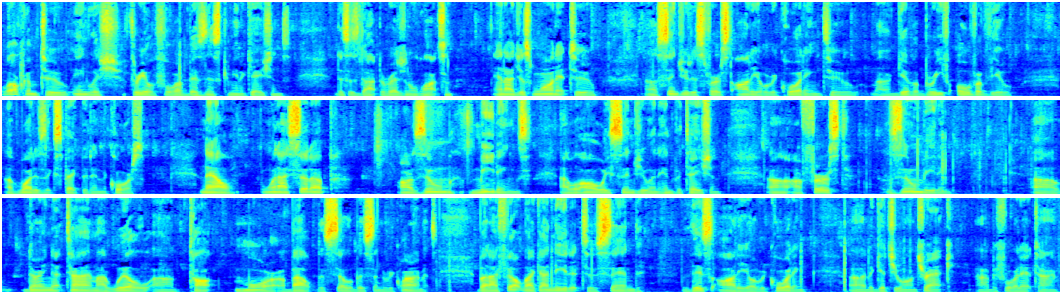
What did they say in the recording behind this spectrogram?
Welcome to English 304 Business Communications. This is Dr. Reginald Watson, and I just wanted to uh, send you this first audio recording to uh, give a brief overview of what is expected in the course. Now, when I set up our Zoom meetings, I will always send you an invitation. Uh, our first Zoom meeting uh, during that time, I will uh, talk more about the syllabus and the requirements. But I felt like I needed to send this audio recording uh, to get you on track uh, before that time.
